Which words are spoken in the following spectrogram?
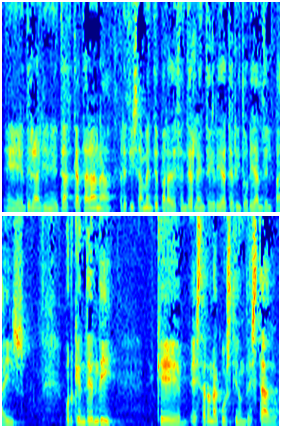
eh, de la Generalitat catalana precisamente para defender la integridad territorial del país, porque entendí que esta era una cuestión de Estado,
